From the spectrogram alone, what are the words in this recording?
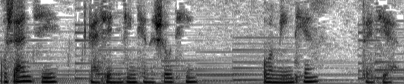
我是安吉，感谢你今天的收听，我们明天再见。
